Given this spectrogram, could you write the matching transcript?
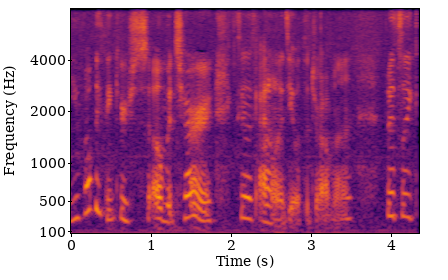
you probably think you're so mature. Cause you're like, I don't want to deal with the drama, but it's like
